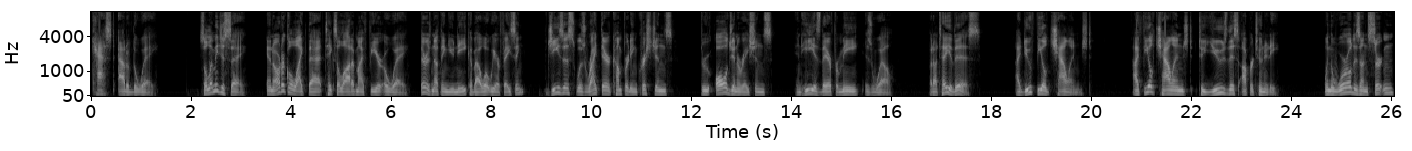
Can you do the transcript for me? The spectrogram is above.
cast out of the way. So let me just say, an article like that takes a lot of my fear away. There is nothing unique about what we are facing. Jesus was right there comforting Christians through all generations, and he is there for me as well. But I'll tell you this I do feel challenged. I feel challenged to use this opportunity when the world is uncertain,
